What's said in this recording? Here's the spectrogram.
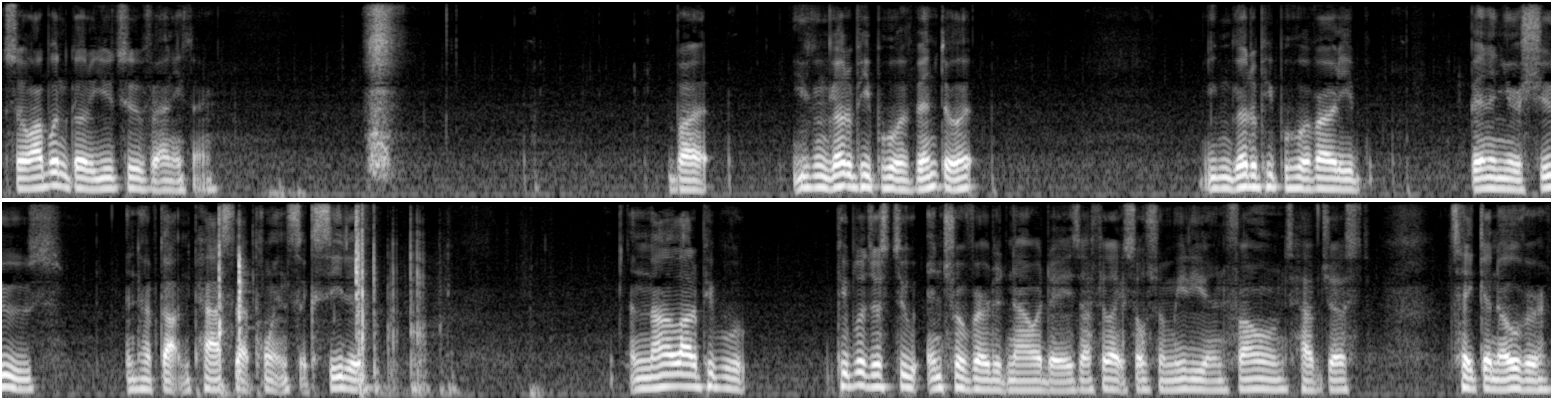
So I wouldn't go to YouTube for anything. But you can go to people who have been through it. You can go to people who have already been in your shoes and have gotten past that point and succeeded. And not a lot of people people are just too introverted nowadays. I feel like social media and phones have just taken over.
